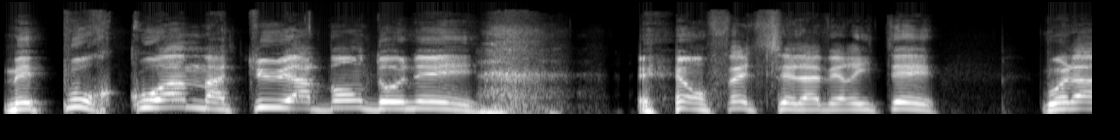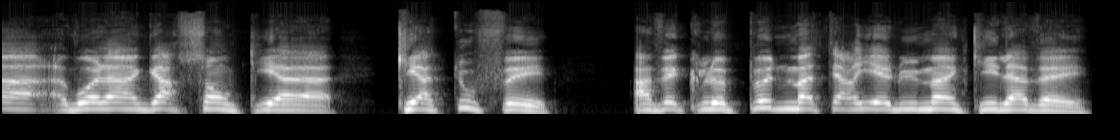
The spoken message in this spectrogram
Mais pourquoi m'as-tu abandonné? Et en fait, c'est la vérité. Voilà, voilà un garçon qui a, qui a tout fait avec le peu de matériel humain qu'il avait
